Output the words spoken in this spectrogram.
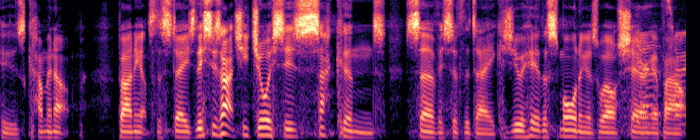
who's coming up bounding up to the stage. This is actually Joyce's second service of the day because you were here this morning as well, sharing yeah, about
